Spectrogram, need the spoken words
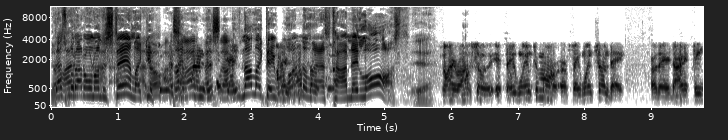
No, That's what I- I don't understand. Like you, know. I saw it. I saw it. it's not like they I won the also- last time; they lost. Yeah. All right, Rob. So if they win tomorrow, or if they win Sunday, are they a dynasty?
